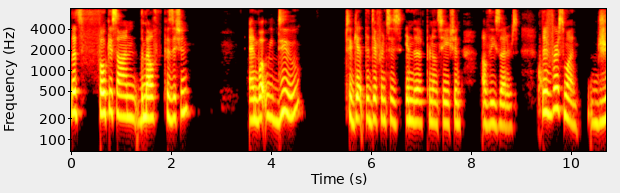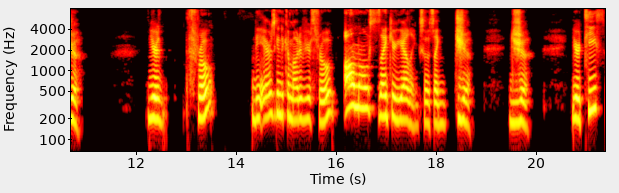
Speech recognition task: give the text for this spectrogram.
let's focus on the mouth position and what we do to get the differences in the pronunciation of these letters. The first one, J. Your throat, the air is going to come out of your throat almost like you're yelling. So it's like J, J. Your teeth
